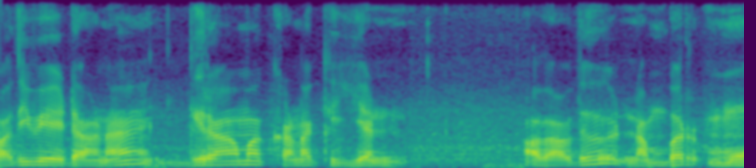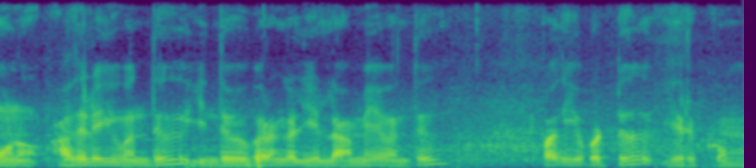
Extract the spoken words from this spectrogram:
பதிவேடான கிராம கணக்கு எண் அதாவது நம்பர் மூணு அதுலேயும் வந்து இந்த விவரங்கள் எல்லாமே வந்து பதியப்பட்டு இருக்கும்.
